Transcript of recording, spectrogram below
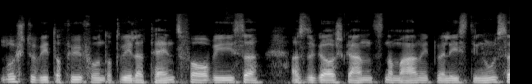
musst du wieder 500 Villatens vorweisen. Also du gehst ganz normal mit einem Listing raus,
